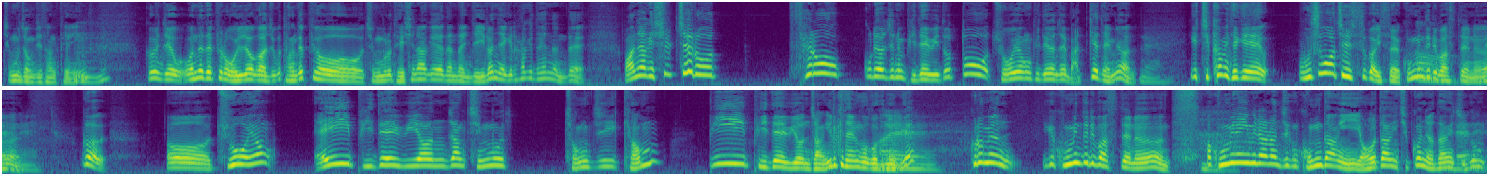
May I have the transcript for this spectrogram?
직무정지 상태인. 음. 그 이제 원내대표로 올려가지고 당대표 직무를 대신하게 해야 된다. 이제 이런 얘기를 하기도 했는데 만약에 실제로 새로 꾸려지는 비대위도 또 조호영 비대위원장이 맡게 되면 네. 이게 직함이 되게 우스워질 수가 있어요. 국민들이 어, 봤을 때는. 네네. 그러니까 어 주호영 A 비대위원장 직무 정지 겸 B 비대위원장 이렇게 되는 거거든요. 이게. 네. 그러면 이게 국민들이 봤을 때는 아, 국민의힘이라는 지금 공당이 여당이 집권 여당이. 지금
